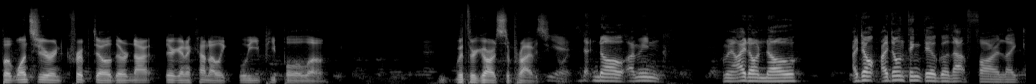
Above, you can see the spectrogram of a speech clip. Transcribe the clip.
but once you're in crypto, they're not. They're going to kind of like leave people alone with regards to privacy. Yeah. No, I mean, I mean, I don't know. I don't. I don't think they'll go that far. Like,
